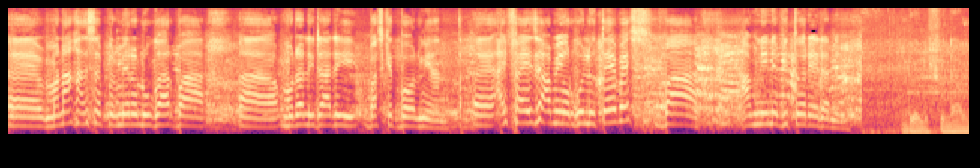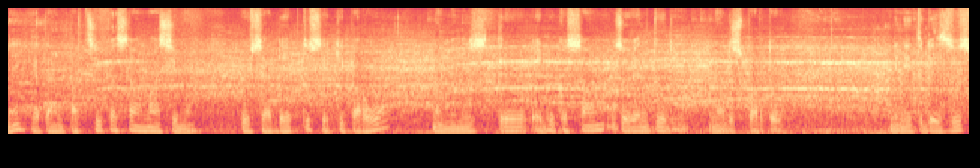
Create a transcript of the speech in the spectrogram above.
eh, manahan sa primeiro lugar ba uh, modalidade nian eh, ai feza ami orgulho tebes ba amnina vitória dane Duelo final né, em participação máxima os adeptos equiparua no Ministro Educação, Juventude no Desporto. Ministro Jesus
